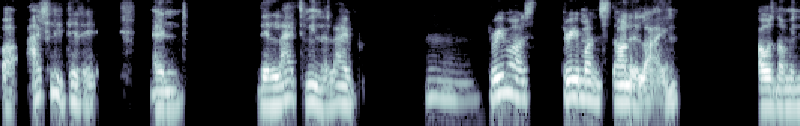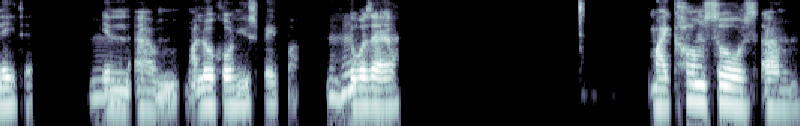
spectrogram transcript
But I actually did it. And they liked me in the library. Mm. Three months, three months down the line, I was nominated mm. in um, my local newspaper. Mm-hmm. It was a my council's um,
